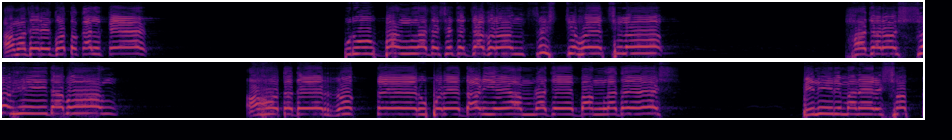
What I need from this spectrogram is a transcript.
আমাদের গতকালকে পুরো বাংলাদেশে যে জাগরণ সৃষ্টি হয়েছিল হাজারো শহীদ এবং আহতদের রক্তের উপরে দাঁড়িয়ে আমরা যে বাংলাদেশ বিনির্মাণের স্বপ্ন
